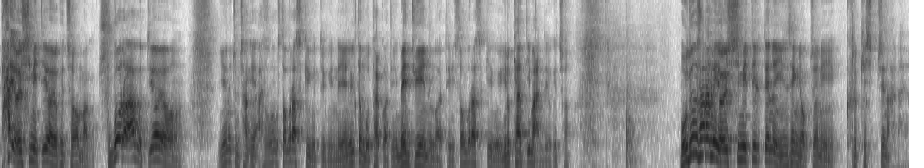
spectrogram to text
다 열심히 뛰어요. 그쵸? 막 죽어라 하고 뛰어요. 얘는 좀 장애, 아, 선- 선글라스 끼고 뛰고 있네. 얘는 1등 못할 것 같아. 맨 뒤에 있는 것 같아. 이 선글라스 끼고 이렇게 뛰면 안 돼요. 그쵸? 모든 사람이 열심히 뛸 때는 인생 역전이 그렇게 쉽진 않아요.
